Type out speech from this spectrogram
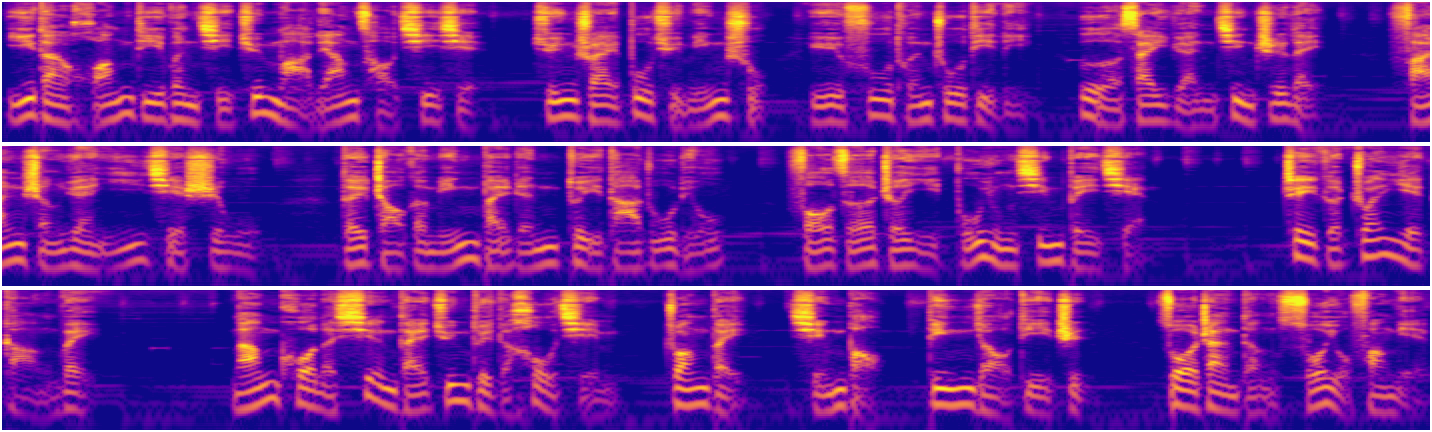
一旦皇帝问起军马粮草器械、军帅不取名数与夫屯驻地理、鄂塞远近之类，凡省院一切事务，得找个明白人对答如流，否则则以不用心被遣。这个专业岗位，囊括了现代军队的后勤、装备、情报、兵要地质。作战等所有方面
